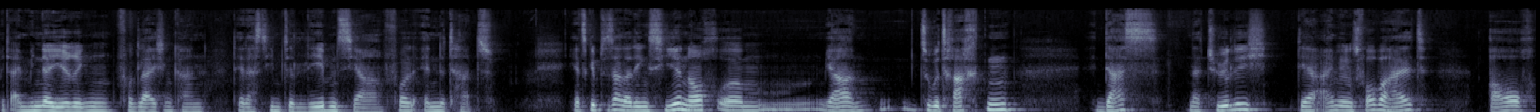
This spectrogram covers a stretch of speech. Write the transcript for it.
mit einem Minderjährigen vergleichen kann, der das siebte Lebensjahr vollendet hat. Jetzt gibt es allerdings hier noch ähm, ja, zu betrachten, dass natürlich der Einwilligungsvorbehalt auch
